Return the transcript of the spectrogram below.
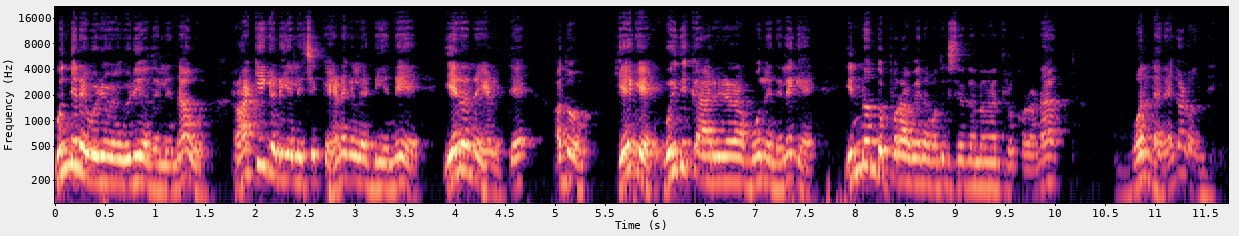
ಮುಂದಿನ ವಿಡಿಯೋ ವಿಡಿಯೋದಲ್ಲಿ ನಾವು ರಾಕಿ ಗಡಿಯಲ್ಲಿ ಸಿಕ್ಕ ಹೆಣಗಲ ಡಿ ಎನ್ ಎ ಏನನ್ನ ಹೇಳುತ್ತೆ, ಅದು ಹೇಗೆ ವೈದಿಕ ಆರ್ಯರ ಮೂಲ ನೆಲೆಗೆ ಇನ್ನೊಂದು ಪುರಾವೆಯನ್ನು ಒದಗಿಸಿದ ತಿಳ್ಕೊಳ್ಳೋಣ. ವಂದನೆಗಳೊಂದಿಗೆ.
